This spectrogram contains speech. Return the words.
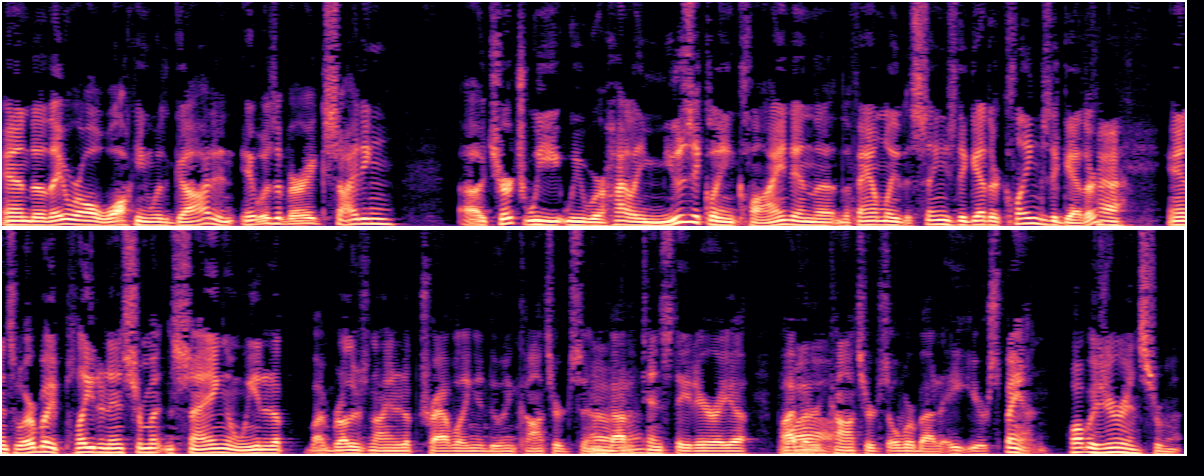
And uh, they were all walking with God. And it was a very exciting uh, church. We, we were highly musically inclined, and the, the family that sings together clings together. Huh. And so everybody played an instrument and sang, and we ended up, my brothers and I ended up traveling and doing concerts in uh-huh. about a uh-huh. 10 state area, 500 wow. concerts over about an eight year span. What was your instrument?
